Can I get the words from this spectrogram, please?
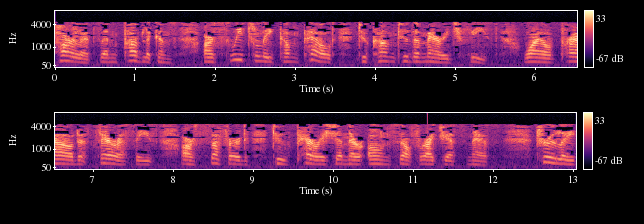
Harlots and publicans are sweetly compelled to come to the marriage feast, while proud Pharisees are suffered to perish in their own self-righteousness. Truly,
